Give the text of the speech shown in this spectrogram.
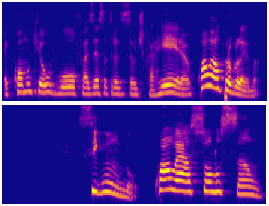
É como que eu vou fazer essa transição de carreira? Qual é o problema? Segundo, qual é a solução?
